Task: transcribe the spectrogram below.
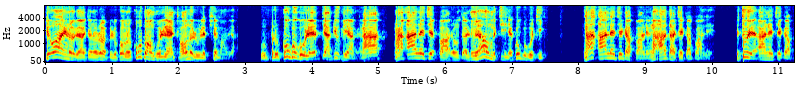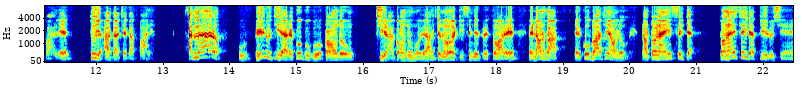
ပြောရရင်တော့ဗျာကျွန်တော်တို့ကဘယ်လိုခေါ်မလဲကိုယ့်ပေါင်ကိုလန်ထောင်းတယ်လို့လည်းဖြစ်မှာဗျာဟိုဘယ်လိုကိုကိုကိုလည်းပြန်ပြုတ်ပြရမယ်ငါငါအားလက်ချက်ပါတော့ဆိုလူများအောင်မကြည့်နဲ့ကိုကိုကိုကြည့်ငါအားလက်ချက်ကပါလေငါအားတာချက်ကပါလေသူ့ရဲ့အားလက်ချက်ကပါလေသူ့ရဲ့အားတာချက်ကပါလေအမှန်တော့ ဟိုဘေးလူကြည့်တာကိုကိုကိုအကောင်းဆုံးကြည့်တာအကောင်းဆုံးပေါ့ဗျာကျွန်တော်ကဒီစနစ်ပဲသွားတယ်အဲနောက်တစ်ခါကိုဘာဖြစ်အောင်လုပ်မယ်နောက်တော်လိုင်းစိတ်တက်တော်လိုင်းစိတ်တက်ပြည့်လို့ရှိရင်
